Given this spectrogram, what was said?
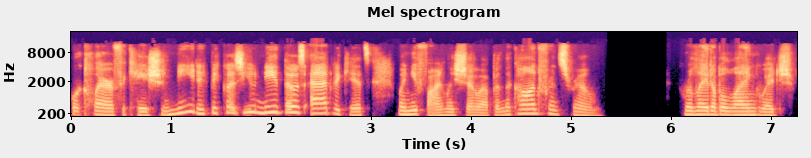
or clarification needed because you need those advocates when you finally show up in the conference room. Relatable language.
